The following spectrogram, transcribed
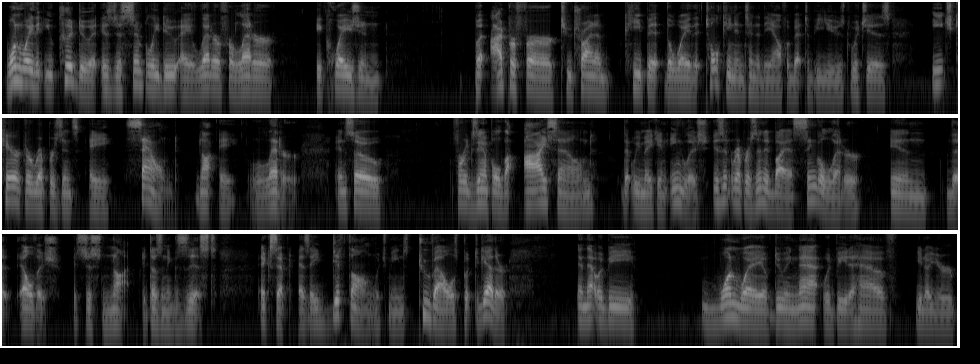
One way that you could do it is just simply do a letter for letter equation, but I prefer to try to keep it the way that Tolkien intended the alphabet to be used, which is each character represents a sound, not a letter. And so, for example, the I sound that we make in English isn't represented by a single letter in the Elvish. It's just not. It doesn't exist except as a diphthong, which means two vowels put together. And that would be one way of doing that would be to have, you know, your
